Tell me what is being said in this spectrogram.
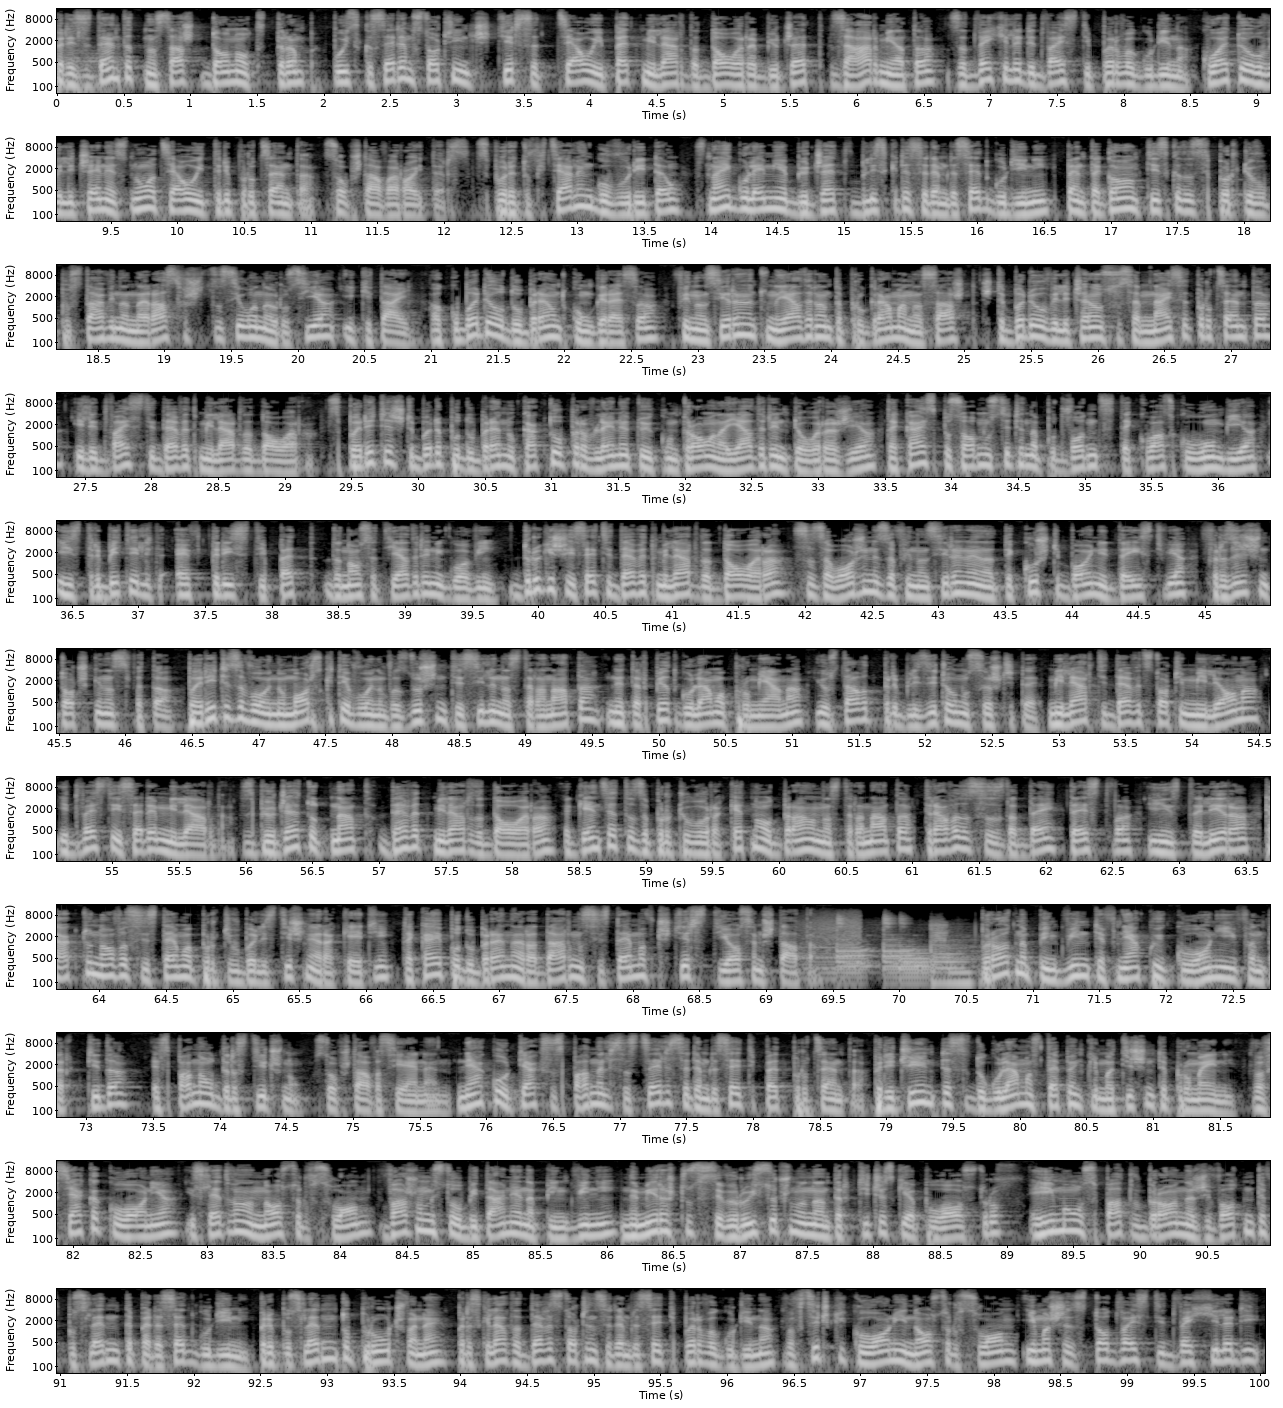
Президентът на САЩ Доналд Тръмп поиска 740,5 милиарда долара бюджет за армията за 2021 година, което е увеличение с 0,3%, съобщава Reuters. Според официален говорител, с най-големия бюджет в близките 70 години, Пентагонът иска да се противопостави на нарастващата сила на Русия и Китай. Ако бъде одобрен от Конгреса, финансирането на ядрената програма на САЩ ще бъде увеличено с 18% или 29 милиарда долара. С парите ще бъде подобрено както управлението и контрола на ядрените оръжия, така и способностите на подводниците клас Колумбия и изтребителите F-35 да носят ядрени глави. Други 69 милиарда долара са заложени за финансиране на текущи бойни действия в различни точки на света. Парите за военноморските и военновъздушните сили на страната не търпят голяма промяна и остават приблизително същите – милиарди 900 милиона и 207 милиарда. С бюджет от над 9 милиарда долара, Агенцията за противоракетна конкретна отбрана на страната трябва да създаде, тества и инсталира както нова система противбалистични ракети, така и подобрена радарна система в 48 щата. Броят на пингвините в някои колонии в Антарктида е спаднал драстично, съобщава CNN. Някои от тях са спаднали с цели 75%. Причините са до голяма степен климатичните промени. Във всяка колония, изследвана на остров Слон, важно местообитание на пингвини, намиращо се североизточно на Антарктическия полуостров, е имало спад в броя на животните в последните 50 години. При последното проучване през 1971 година във всички колонии на остров Слон имаше 122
